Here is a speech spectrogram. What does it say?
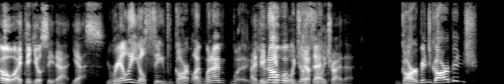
Oh, I think you'll see that. Yes. Really? You'll see gar like when I'm. I you think know people what we will just definitely said. try that. garbage, garbage.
